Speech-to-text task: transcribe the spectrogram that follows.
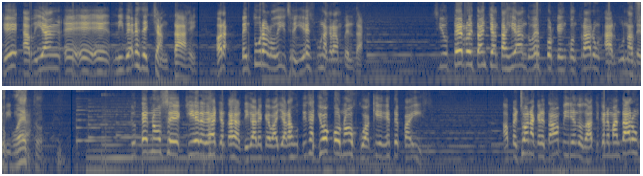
que habían eh, eh, niveles de chantaje. Ahora, Ventura lo dice y es una gran verdad. Si usted lo están chantajeando es porque encontraron alguna Por debilidad. supuesto. Si usted no se quiere dejar chantajear, dígale que vaya a la justicia. Yo conozco aquí en este país a personas que le estaban pidiendo datos y que le mandaron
